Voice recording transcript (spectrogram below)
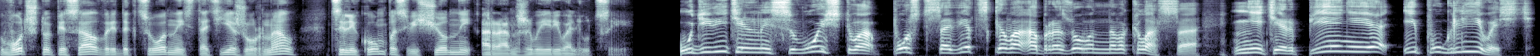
Вот что писал в редакционной статье журнал, целиком посвященный оранжевой революции. Удивительны свойства постсоветского образованного класса – нетерпение и пугливость.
